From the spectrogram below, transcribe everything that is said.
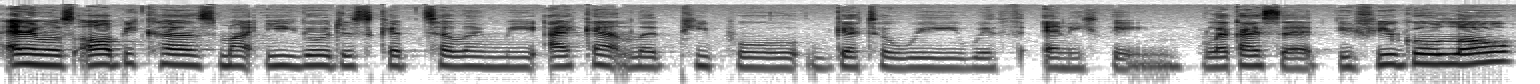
And it was all because my ego just kept telling me i can't let people get away with anything. Like i said if you go low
